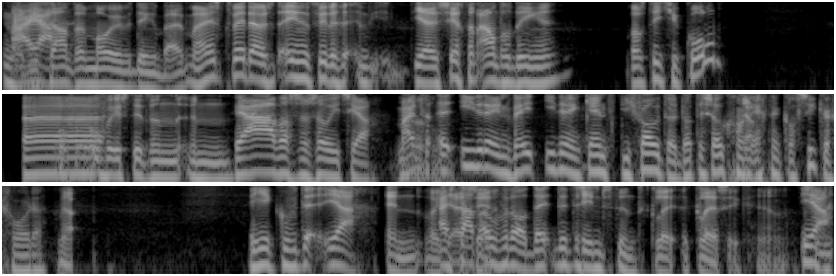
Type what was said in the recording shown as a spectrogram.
Maar er ja, zaten mooie dingen bij. Maar in 2021, en die- jij zegt een aantal dingen. Was dit je column? Of, of is dit een... een... ja, was er zoiets, ja. Maar het- Oh. iedereen, weet, iedereen kent die foto. Dat is ook gewoon Ja. echt een klassieker geworden. Ja. Ik hoef de, ja, En wat hij staat zegt, overal. De- dit is, Instant cla- classic. Ja. ja,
